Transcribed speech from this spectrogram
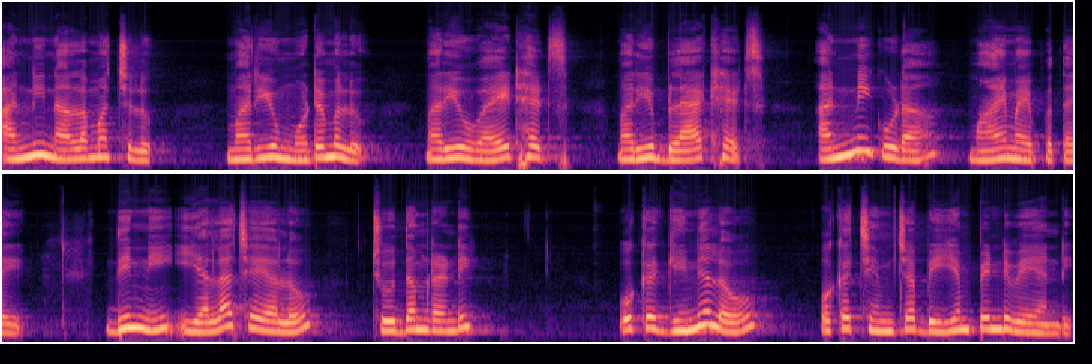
అన్ని నల్ల మచ్చలు మరియు మొటిమలు మరియు వైట్ హెడ్స్ మరియు బ్లాక్ హెడ్స్ అన్నీ కూడా మాయమైపోతాయి. దీన్ని ఎలా చేయాలో చూద్దాం రండి. ఒక గిన్నెలో ఒక చెంచా బియ్యం పిండి వేయండి.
